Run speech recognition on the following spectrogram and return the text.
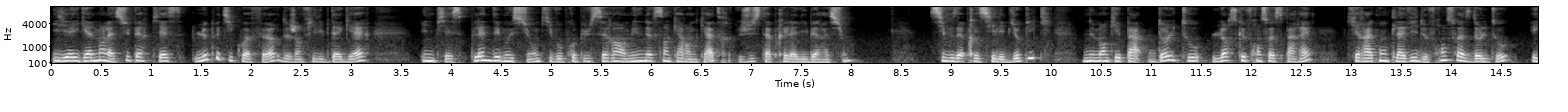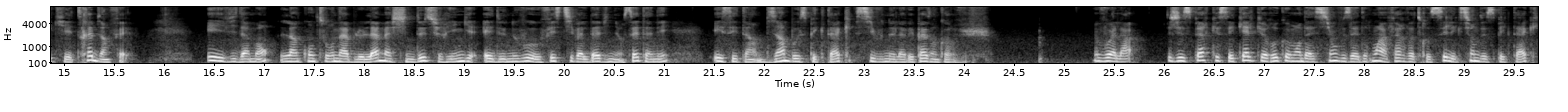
Il y a également la super pièce Le Petit Coiffeur de Jean-Philippe Daguerre, une pièce pleine d'émotions qui vous propulsera en 1944, juste après la Libération. Si vous appréciez les biopics, ne manquez pas Dolto lorsque Françoise paraît, qui raconte la vie de Françoise Dolto et qui est très bien fait. Et évidemment, l'incontournable La Machine de Turing est de nouveau au Festival d'Avignon cette année, et c'est un bien beau spectacle si vous ne l'avez pas encore vu. Voilà, j'espère que ces quelques recommandations vous aideront à faire votre sélection de spectacles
